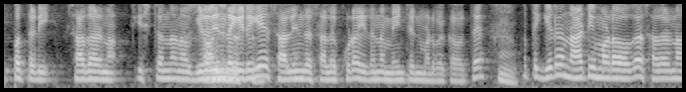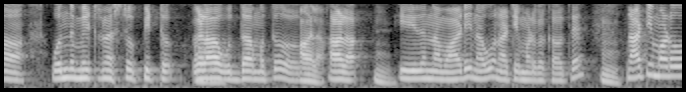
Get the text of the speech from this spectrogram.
ಇಪ್ಪತ್ತಡಿ ಸಾಧಾರಣ. ಇಷ್ಟನ್ನ ನಾವು ಗಿಡದಿಂದ ಗಿಡಗೆ ಸಾಲಿಂದ ಸಾಲಕ್ಕೆ ಕೂಡ ಇದನ್ನ ಮೇಂಟೈನ್ ಮಾಡಬೇಕಾಗುತ್ತೆ. ಮತ್ತೆ ಗಿಡ ನಾಟಿ ಮಾಡುವಾಗ ಸಾಧಾರಣ ಒಂದು ಮೀಟರ್ನಷ್ಟು ಪಿಟ್ಟು ಅಗಲ ಉದ್ದ ಮತ್ತು ಆಳ. ಆಳ. ಇದನ್ನ ಮಾಡಿ ನಾವು ನಾಟಿ ಮಾಡಬೇಕಾಗುತ್ತೆ. ನಾಟಿ ಮಾಡುವ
